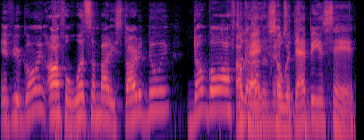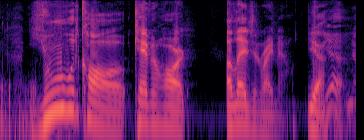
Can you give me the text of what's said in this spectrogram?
if you're going off of what somebody started doing, don't go off to the Okay, other. so with that being said, you would call Kevin Hart a legend right now. Yeah. yeah, no.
